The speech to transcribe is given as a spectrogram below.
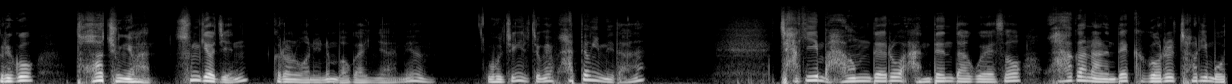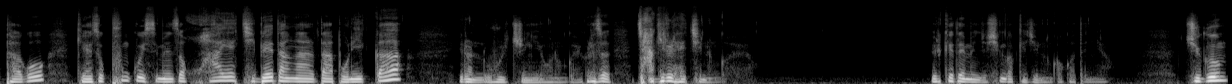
그리고 더 중요한 숨겨진 그런 원인은 뭐가 있냐면 우울증 일종의 화병입니다. 자기 마음대로 안 된다고 해서 화가 나는데 그거를 처리 못하고 계속 품고 있으면서 화에 지배당하다 보니까 이런 우울증이 오는 거예요. 그래서 자기를 해치는 거예요. 이렇게 되면 이제 심각해지는 거거든요. 지금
